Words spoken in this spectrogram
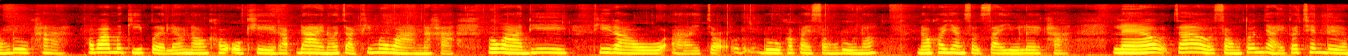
2 รูค่ะ เพราะว่าเมื่อกี้เปิดแล้วน้องเขาโอเครับได้เนาะจากที่เมื่อวานนะคะ เมื่อวานที่ที่เราอ่าเจาะรูเข้าไป 2 รูเนาะน้องเขายังสดใสอยู่เลยค่ะ แล้วเจ้าสองต้นใหญ่ก็เช่นเดิม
